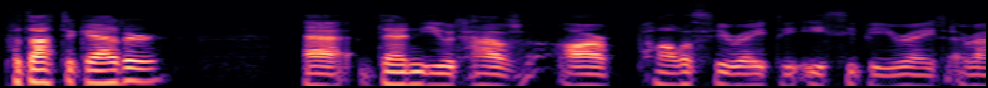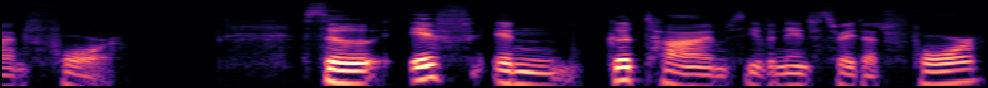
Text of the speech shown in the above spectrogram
Put that together, uh, then you would have our policy rate, the ECB rate, around four. So if in good times you have an interest rate at four,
